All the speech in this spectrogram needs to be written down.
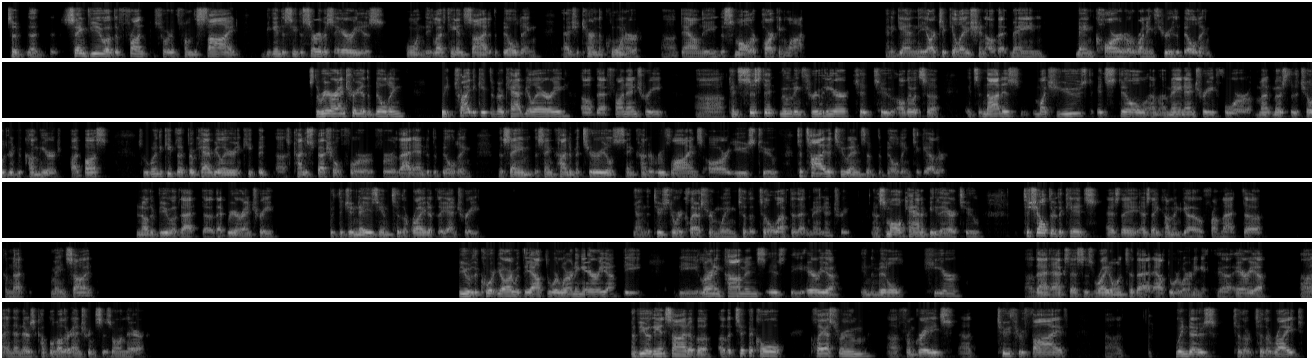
So the same view of the front, sort of from the side, begin to see the service areas on the left-hand side of the building as you turn the corner uh, down the, the smaller parking lot. And again, the articulation of that main, main corridor running through the building. It's the rear entry of the building. We tried to keep the vocabulary of that front entry uh, consistent moving through here to, to, although it's a, it's not as much used, it's still a, a main entry for mo- most of the children who come here by bus. So we're going to keep that vocabulary and keep it uh, kind of special for, for that end of the building. The same, the same kind of materials, same kind of roof lines are used to, to tie the two ends of the building together. Another view of that, uh, that rear entry with the gymnasium to the right of the entry. And the two-story classroom wing to the, to the left of that main entry. And a small canopy there to, to shelter the kids as they, as they come and go from that, uh, from that main side. View of the courtyard with the outdoor learning area, the the Learning Commons is the area in the middle here. Uh, that accesses right onto that outdoor learning uh, area. Uh, and then there's a couple of other entrances on there. A view of the inside of a, of a typical classroom uh, from grades uh, two through five. Uh, windows to the, to the right,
